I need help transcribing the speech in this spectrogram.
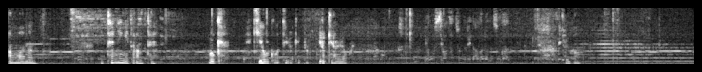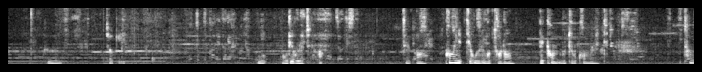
악마는 이 태닝이들한테 이렇게 귀여울 것 같아 이렇게 이렇게 하려고 제가 그 저기 뭐 어디에 올렸지? 아 제가 커뮤니티에 올린 것처럼 네컴 유튜브 커뮤니티 참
